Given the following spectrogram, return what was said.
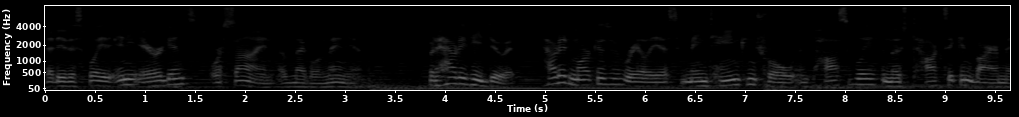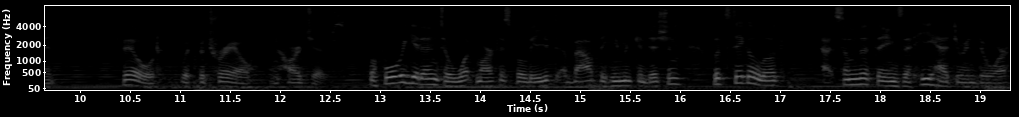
that he displayed any arrogance or sign of megalomania. But how did he do it? How did Marcus Aurelius maintain control in possibly the most toxic environment filled with betrayal and hardships? Before we get into what Marcus believed about the human condition, let's take a look at some of the things that he had to endure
